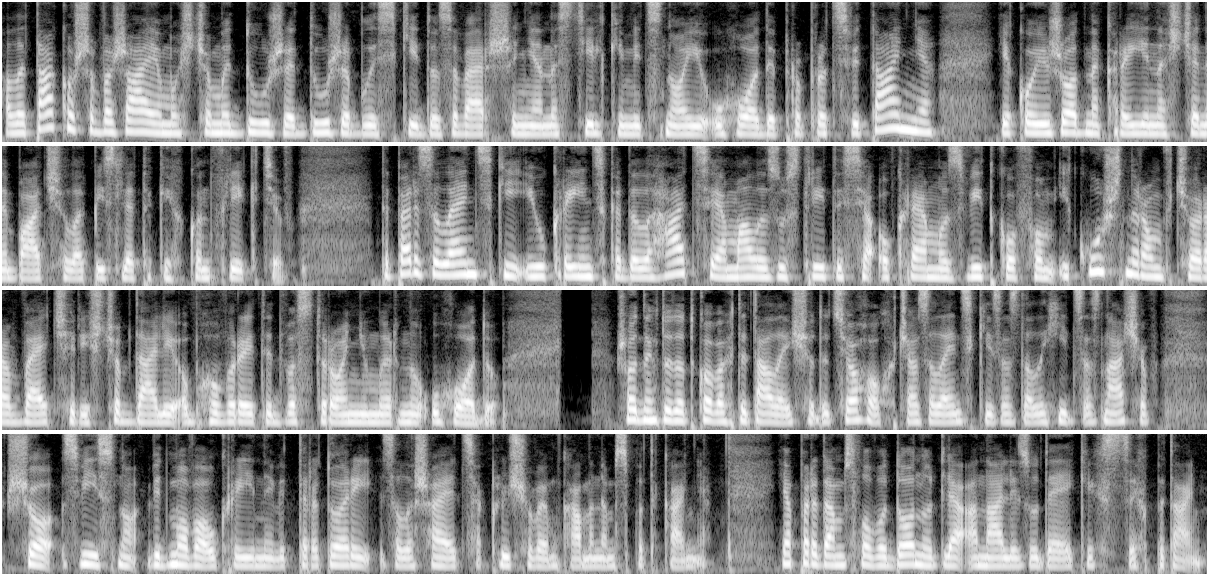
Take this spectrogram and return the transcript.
але також вважаємо, що ми дуже дуже близькі до завершення настільки міцної угоди про процвітання, якої жодна країна ще не бачила після таких конфліктів. Тепер Зеленський і українська делегація мали зустрітися окремо з Віткофом і Кушнером вчора ввечері, щоб далі обговорити двосторонню мирну угоду. Жодних додаткових деталей щодо цього, хоча Зеленський заздалегідь зазначив, що, звісно, відмова України від територій залишається ключовим каменем спотикання. Я передам слово Дону для аналізу деяких з цих питань.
